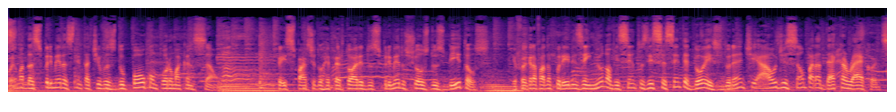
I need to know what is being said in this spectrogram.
Foi uma das primeiras tentativas do Paul compor uma canção. Fez parte do repertório dos primeiros shows dos Beatles e foi gravada por eles em 1962 durante a audição para Decca Records.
